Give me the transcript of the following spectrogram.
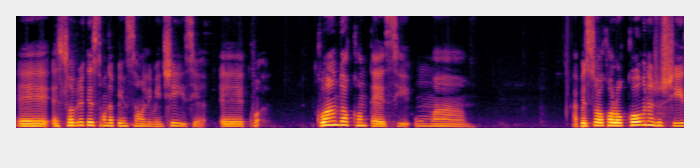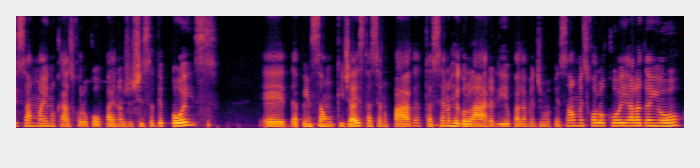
É, é sobre a questão da pensão alimentícia. É, quando acontece uma. A pessoa colocou na justiça, a mãe, no caso, colocou o pai na justiça depois é, da pensão que já está sendo paga, está sendo regular ali o pagamento de uma pensão, mas colocou e ela ganhou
